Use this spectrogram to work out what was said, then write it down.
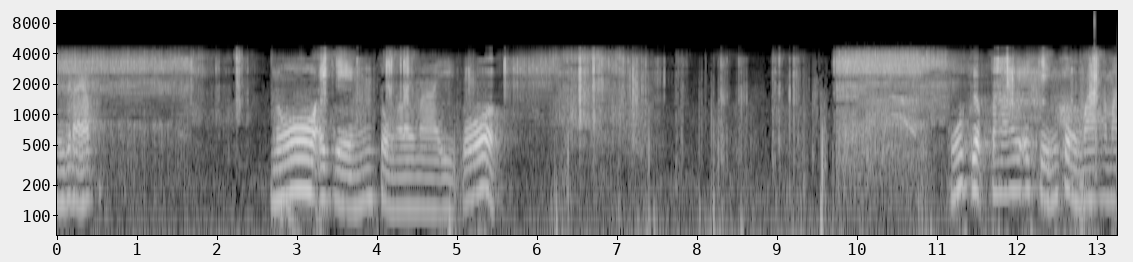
นี่ก็ได้ครับ โน ไอเจ๋งส่งอะไรมาอีก โอ้โหเกือบตายไอเจ๋งส่งมาทำไม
